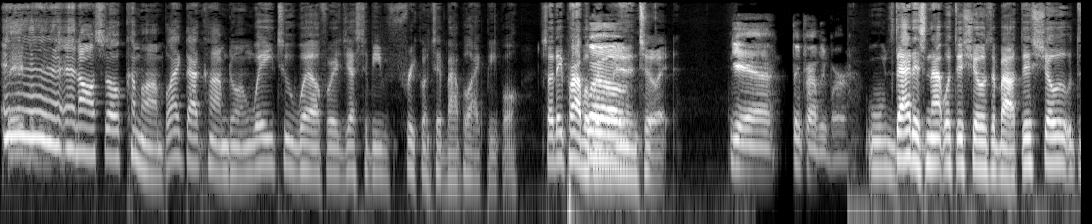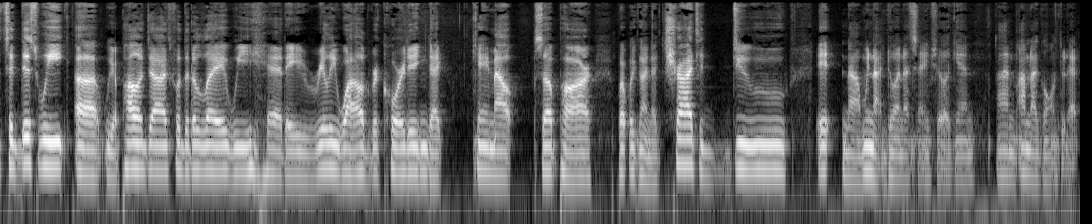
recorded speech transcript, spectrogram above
And, They believed and also, come on, Black.com doing way too well for it just to be frequented by black people. So they probably Well- went into it. Yeah, they probably were. That is not what this show is about. This show to this week, uh, we apologize for the delay. We had a really wild recording that came out subpar, but we're going to try to do it. No, we're not doing that same show again. I'm I'm not going through that.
